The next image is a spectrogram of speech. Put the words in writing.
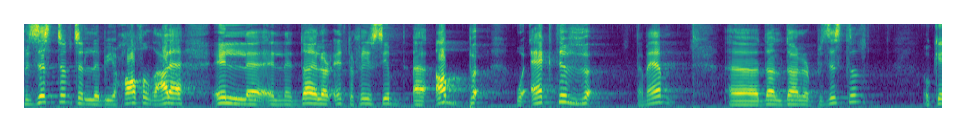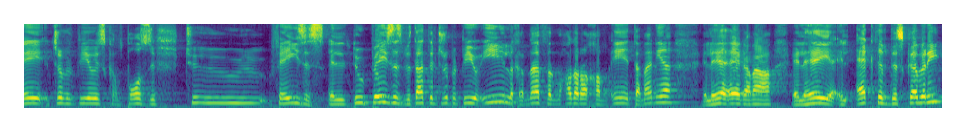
persistent اللي بيحافظ على ان ال dialer interface يبقى up و active تمام آه ده ال dialer persistent okay ال PPPoE is composed of two phases. ال two phases بتاعت ال PPPoE اللي خدناها في المحاضرة رقم إيه 8 اللي هي إيه يا جماعة؟ اللي هي الاكتف ديسكفري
